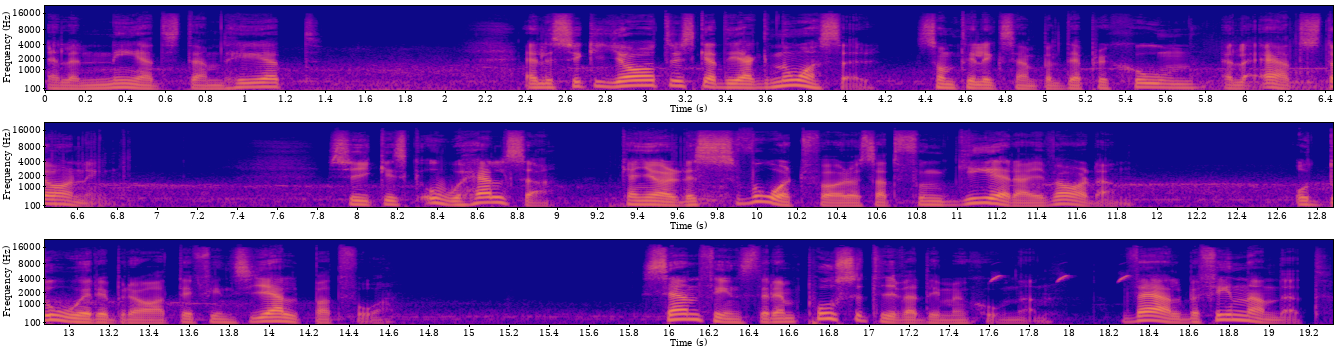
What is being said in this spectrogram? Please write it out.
eller nedstämdhet eller psykiatriska diagnoser som till exempel depression eller ätstörning. Psykisk ohälsa kan göra det svårt för oss att fungera i vardagen och då är det bra att det finns hjälp att få. Sen finns det den positiva dimensionen, välbefinnandet.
